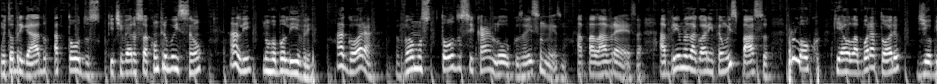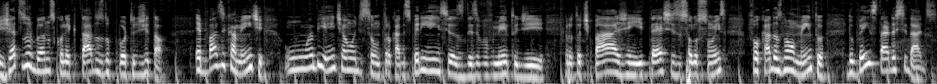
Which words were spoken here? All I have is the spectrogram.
Muito obrigado a todos que tiveram sua contribuição ali no Robô Livre. Agora, Vamos todos ficar loucos, é isso mesmo. A palavra é essa. Abrimos agora então o espaço para o louco, que é o laboratório de objetos urbanos conectados do Porto Digital é basicamente um ambiente onde são trocadas experiências, desenvolvimento de prototipagem e testes de soluções focadas no aumento do bem-estar das cidades.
